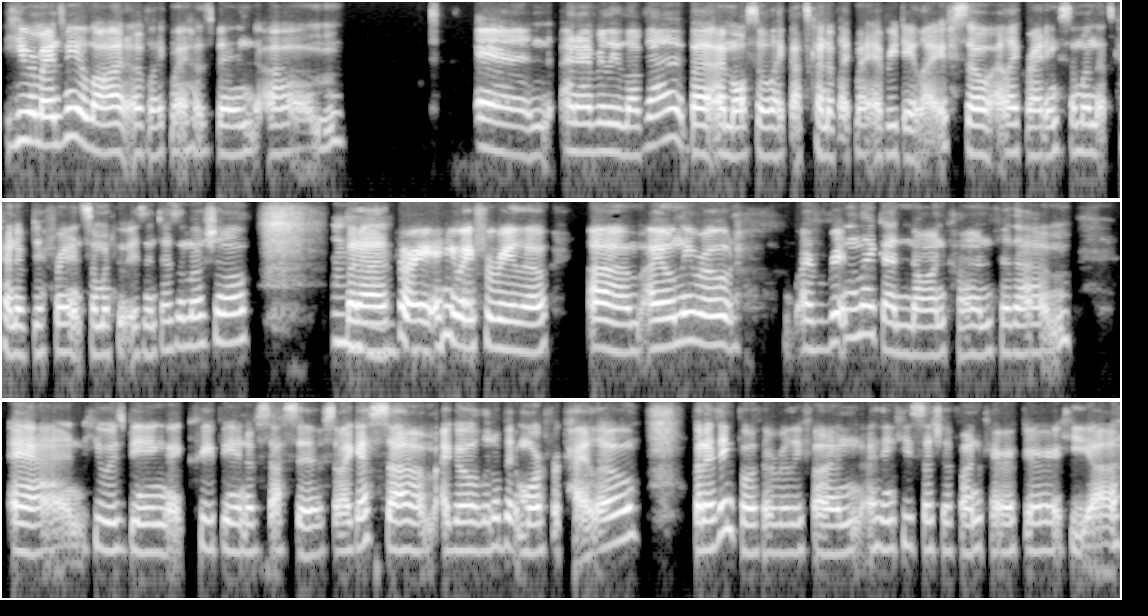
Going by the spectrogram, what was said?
he reminds me a lot of like my husband um and and I really love that. But I'm also like that's kind of like my everyday life. So I like writing someone that's kind of different, someone who isn't as emotional. Mm-hmm. But uh, mm-hmm. sorry. Anyway, for Reylo, um, I only wrote. I've written like a non-con for them, and he was being like creepy and obsessive. So I guess um, I go a little bit more for Kylo, but I think both are really fun. I think he's such a fun character. He uh,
